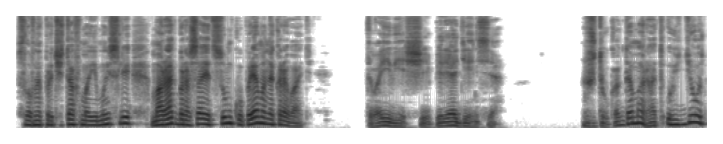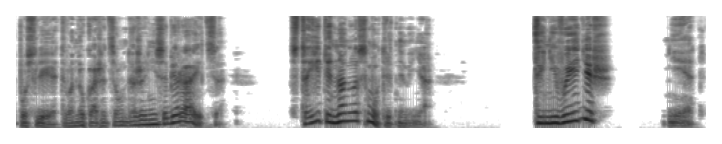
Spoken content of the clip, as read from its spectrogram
Словно прочитав мои мысли, Марат бросает сумку прямо на кровать. «Твои вещи, переоденься». Жду, когда Марат уйдет после этого, но, кажется, он даже не собирается. Стоит и нагло смотрит на меня. «Ты не выйдешь?» «Нет».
